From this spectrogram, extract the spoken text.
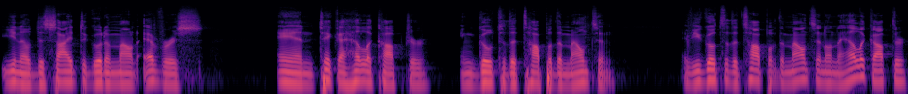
you know, decide to go to Mount Everest and take a helicopter and go to the top of the mountain. If you go to the top of the mountain on a helicopter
